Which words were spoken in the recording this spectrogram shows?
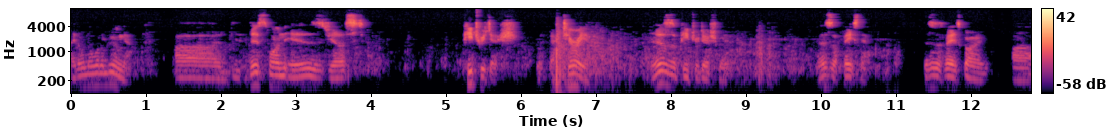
I don't know what I'm doing now. Uh, this one is just petri dish with bacteria. This is a petri dish, man. This is a face now. This is a face going, uh,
